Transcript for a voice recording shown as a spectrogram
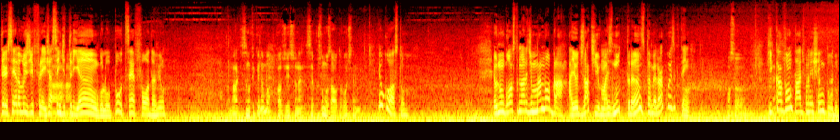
terceira luz de freio, já acende triângulo. Putz, é foda, viu? Tomara que você não fique na mão por causa disso, né? Você costuma usar auto-road também? Eu gosto. Eu não gosto na hora de manobrar, aí eu desativo, mas no trânsito é a melhor coisa que tem. Posso... Fica à vontade pra mexer em tudo.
